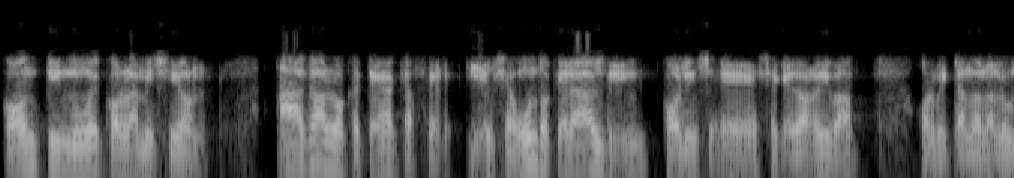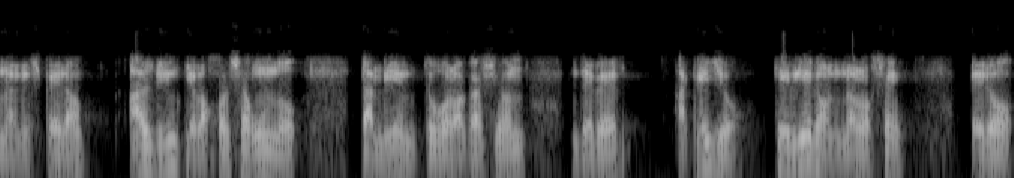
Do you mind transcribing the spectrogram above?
continúe con la misión, haga lo que tenga que hacer. Y el segundo, que era Aldrin, Collins eh, se quedó arriba, orbitando la Luna en espera. Aldrin, que bajó el segundo, también tuvo la ocasión de ver aquello. ¿Qué vieron? No lo sé. Pero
